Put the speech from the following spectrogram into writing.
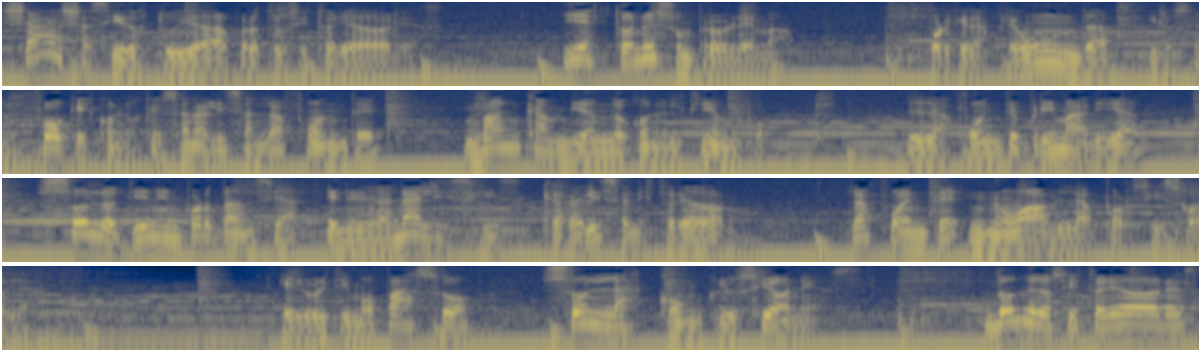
ya haya sido estudiada por otros historiadores. Y esto no es un problema, porque las preguntas y los enfoques con los que se analizan la fuente van cambiando con el tiempo. La fuente primaria solo tiene importancia en el análisis que realiza el historiador. La fuente no habla por sí sola. El último paso son las conclusiones, donde los historiadores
